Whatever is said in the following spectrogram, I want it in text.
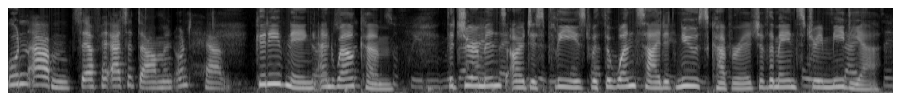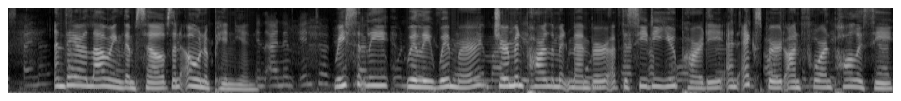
Guten Abend, sehr verehrte Damen und Herren. Good evening and welcome. The Germans are displeased with the one sided news coverage of the mainstream media, and they are allowing themselves an own opinion. Recently, Willy Wimmer, German parliament member of the CDU party and expert on foreign policy,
